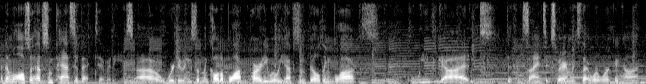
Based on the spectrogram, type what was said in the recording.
And then we'll also have some passive activities. Uh, we're doing something called a block party where we have some building blocks. We've got different science experiments that we're working on.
